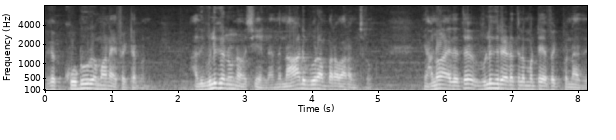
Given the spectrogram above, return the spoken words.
மிக கொடூரமான எஃபெக்டை பண்ணும். அது விழுகணும்னு அவசியம் இல்லை. அந்த நாடு பூரா பரவ ஆரம்பிச்சிடும் அணு ஆயுதத்தை விழுகிற இடத்துல மட்டும் எஃபெக்ட் பண்ணாது.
